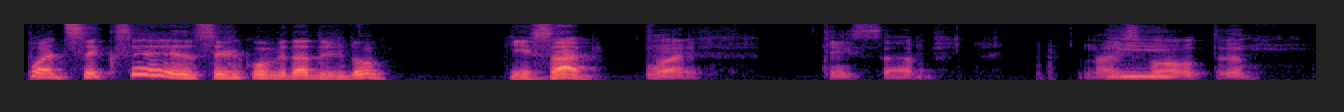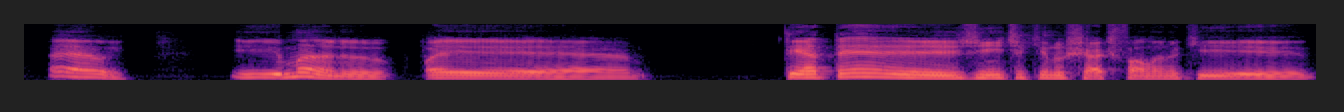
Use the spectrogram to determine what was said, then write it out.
pode ser que você seja convidado de novo. Quem sabe? Uai, quem sabe? Nós E- volta. É, ué. E, mano, é... tem até gente aqui no chat falando que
